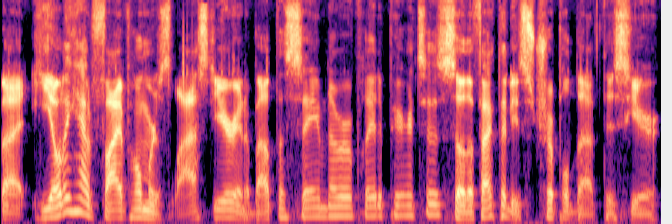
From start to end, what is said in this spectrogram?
but he only had five homers last year and about the same number of plate appearances. So the fact that he's tripled that this year,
